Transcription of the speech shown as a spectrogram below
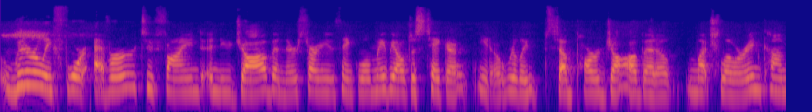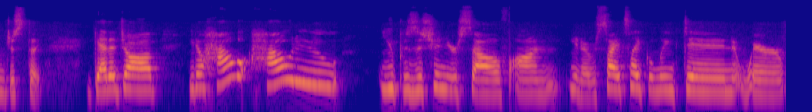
literally forever to find a new job and they're starting to think, well, maybe I'll just take a, you know, really subpar job at a much lower income just to get a job. You know, how how do you position yourself on, you know, sites like LinkedIn where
